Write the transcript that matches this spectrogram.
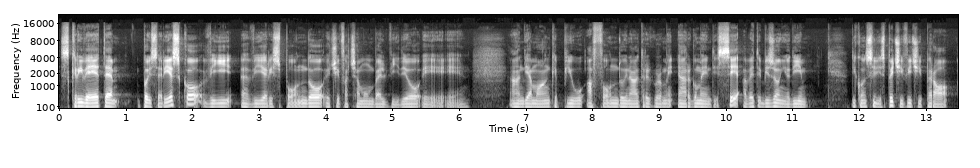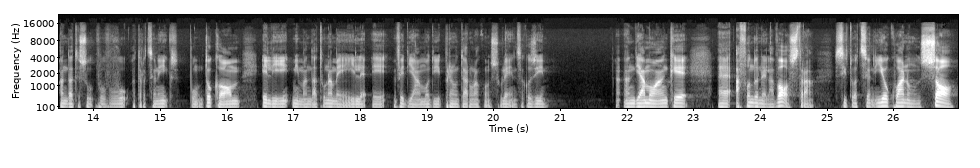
scrivete, poi se riesco vi, eh, vi rispondo e ci facciamo un bel video e, e andiamo anche più a fondo in altri argomenti. Se avete bisogno di, di consigli specifici, però andate su www.attrazionex.com e lì mi mandate una mail e vediamo di prenotare una consulenza, così andiamo anche eh, a fondo nella vostra situazione. Io qua non so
